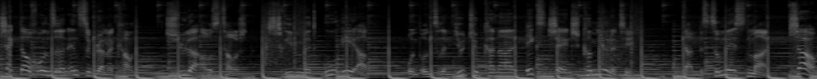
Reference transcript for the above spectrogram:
Checkt auch unseren Instagram-Account Schüleraustausch, geschrieben mit UE ab und unseren YouTube-Kanal Exchange Community. Dann bis zum nächsten Mal. Ciao!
